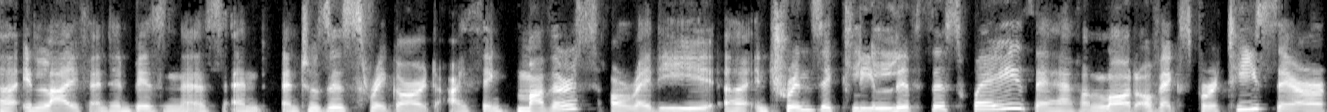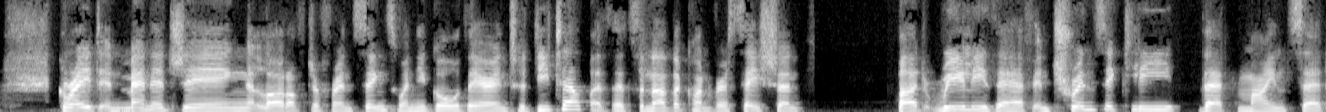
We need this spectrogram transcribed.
uh, in life and in business. And, and to this regard, I think mothers already uh, intrinsically live this way. They have a lot of expertise. They are great in managing a lot of different things when you go there into detail, but that's another conversation. But really, they have intrinsically that mindset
